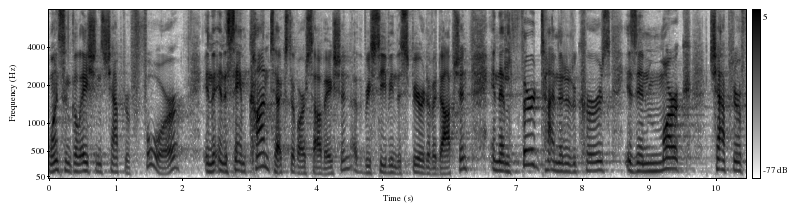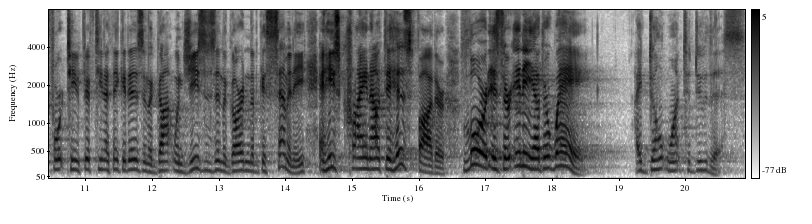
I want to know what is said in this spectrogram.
once in Galatians chapter 4, in the, in the same context of our salvation, of receiving the spirit of adoption. And the third time that it occurs is in Mark chapter 14, 15, I think it is, in the, when Jesus is in the Garden of Gethsemane and he's crying out to his Father, Lord, is there any other way? I don't want to do this.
